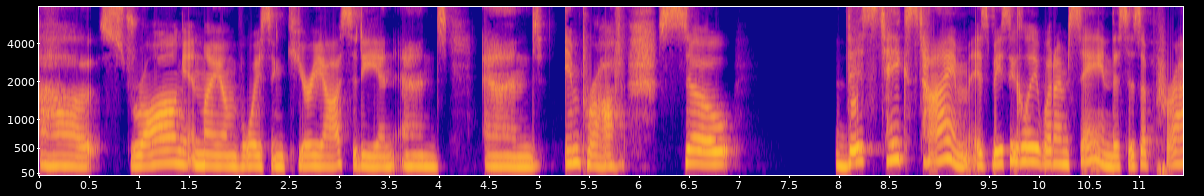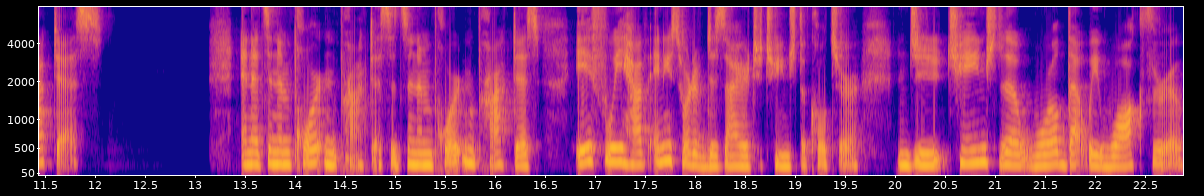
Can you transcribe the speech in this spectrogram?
uh, strong in my own voice and curiosity and and and improv. So this takes time is basically what I'm saying. This is a practice. And it's an important practice. It's an important practice if we have any sort of desire to change the culture and to change the world that we walk through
